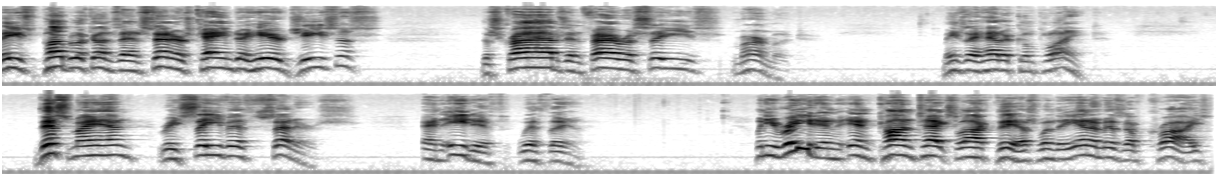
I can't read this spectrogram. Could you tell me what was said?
these publicans and sinners came to hear Jesus, the scribes and Pharisees murmured. Means they had a complaint. This man receiveth sinners and eateth with them. When you read in, in context like this, when the enemies of Christ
